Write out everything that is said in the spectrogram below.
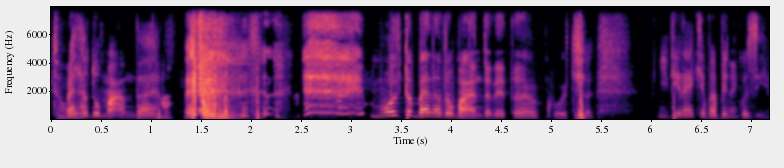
Tu? Bella domanda, eh. Okay. Molto bella domanda detta da un coach. Gli direi che va bene così,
